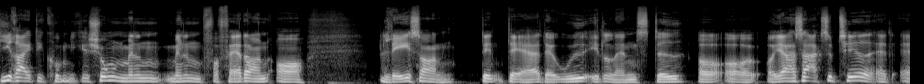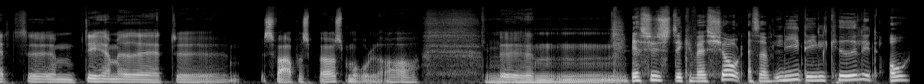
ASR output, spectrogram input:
direkte kommunikation mellem, mellem forfatteren og læseren, den der er derude et eller andet sted. Og, og, og jeg har så accepteret, at, at øh, det her med at øh, svare på spørgsmål og... Mm. Øh, jeg synes, det kan være sjovt, altså lige dele kedeligt og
